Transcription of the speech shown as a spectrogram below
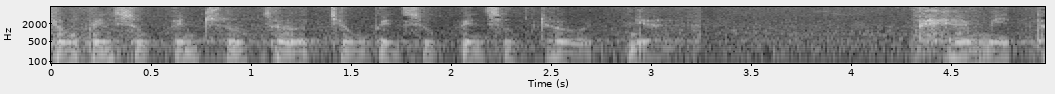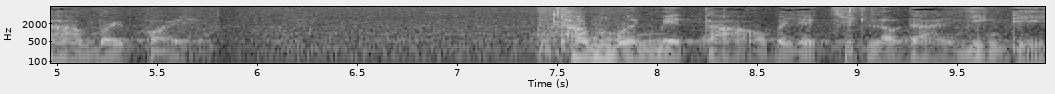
จงเป็นสุขเป็นสุขเถิด จงเป็นสุขเป็นสุขเถิดเนี่ยแผ่เมตตาบ่อยๆทำเหมือนเมตตาออกไปจากจิตเราได้ยิ่งดี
